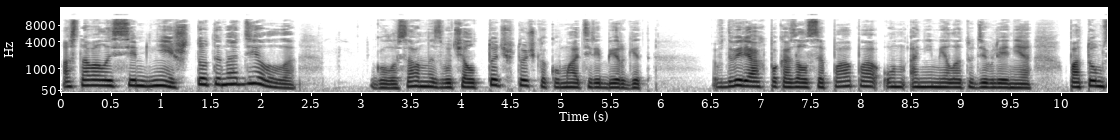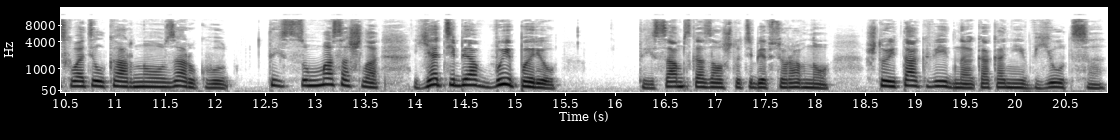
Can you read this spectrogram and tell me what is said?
оставалось семь дней. «Что ты наделала?» Голос Анны звучал точь-в-точь, точь, как у матери Биргит. В дверях показался папа, он онемел от удивления. Потом схватил Карну за руку. «Ты с ума сошла? Я тебя выпарю!» «Ты сам сказал, что тебе все равно, что и так видно, как они вьются».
